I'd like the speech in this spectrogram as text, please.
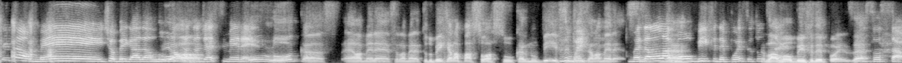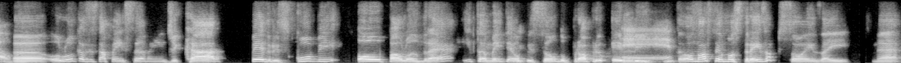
Finalmente. Obrigada, Lucas. ó, a Jessie merece. O Lucas, ela merece, ela merece. Tudo bem que ela passou açúcar no bife, mas ela merece. Mas ela né? lavou o bife depois, deu tudo Lavou o certo. bife depois, é. Eu sou sal. Ah, o Lucas está pensando em indicar Pedro Scooby ou Paulo André, e também tem a opção do próprio Eli. É. Então, nós temos três opções aí, né?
